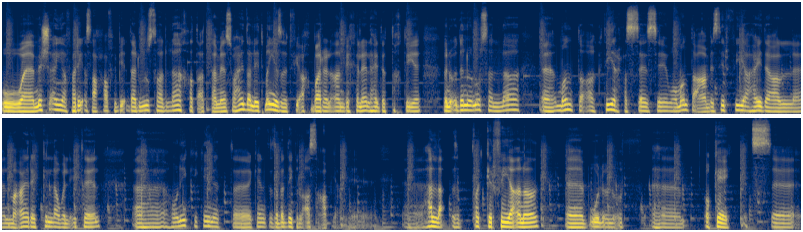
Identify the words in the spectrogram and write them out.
ومش أي فريق صحافي بيقدر يوصل لخط التماس. وهيدا اللي تميزت في أخبار الآن بخلال هيدي التغطية إنه قدرنا نوصل لمنطقة كتير حساسة ومنطقة عم بيصير فيها هيدا المعارك كلها والقتال. آه هونيك كانت آه كانت إذا بدك الأصعب يعني. آه هلأ إذا بفكر فيها أنا آه بقول إنه آه okay it's آه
